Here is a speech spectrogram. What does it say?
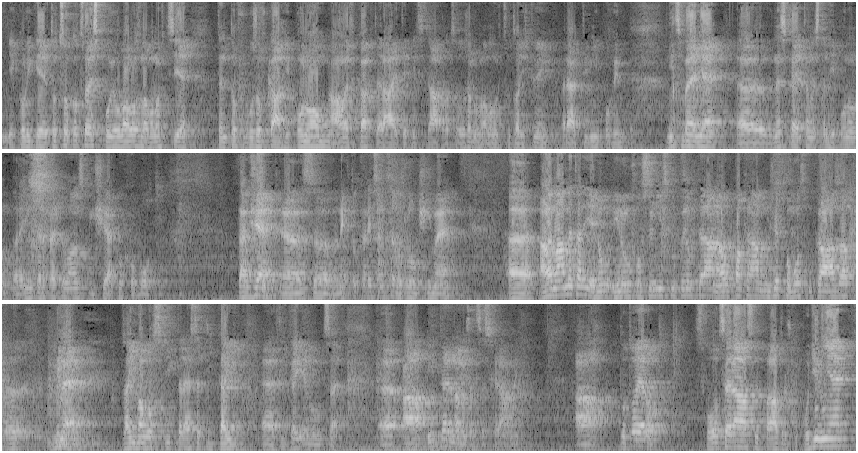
několik je, to, co, to, co je spojovalo s hlavonožci, je tento v hyponom, nálevka, která je typická pro celou řadu hlavonožců, zajišťuje reaktivní pohyb. Nicméně eh, dneska je tenhle ten hyponom reinterpretován spíše jako chobot. Takže s nektokaricem se rozloučíme. Eh, ale máme tady jinou, jinou fosilní skupinu, která naopak nám může pomoct ukázat eh, jiné zajímavosti, které se týkají, eh, týkají evoluce a internalizace schránek. A toto je rod Spolceras, vypadá trošku podivně.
